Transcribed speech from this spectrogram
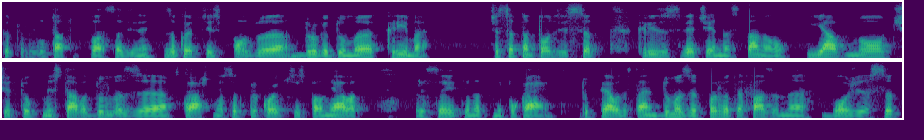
като резултат от това съдене, за което се използва друга дума крима. Часът на този съд, кризис вече е настанал. Явно, че тук не става дума за страшния съд, при който се изпълняват присъдите над непокаяните. Тук трябва да стане дума за първата фаза на Божия съд,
